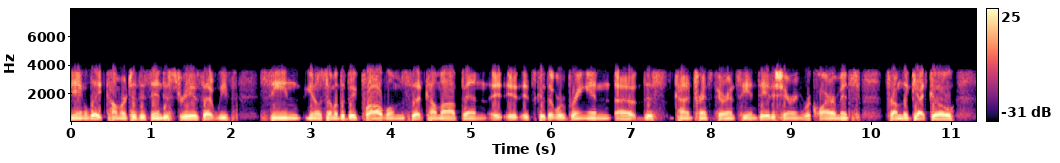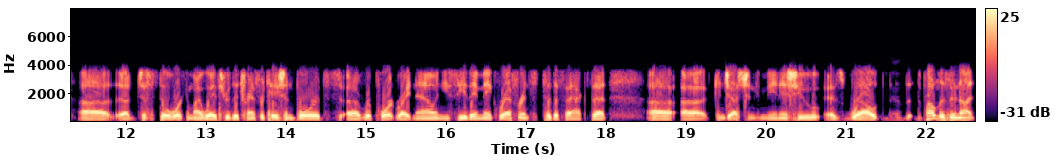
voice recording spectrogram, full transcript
being a latecomer to this industry is that we've seen you know some of the big problems that come up, and it, it, it's good that we're bringing uh, this kind of transparency and data sharing requirements from the get go. Uh, uh, just still working my way through the transportation board's uh, report right now, and you see they make reference to the fact that uh, uh, congestion can be an issue as well. Yeah. The, the, problem is they're not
